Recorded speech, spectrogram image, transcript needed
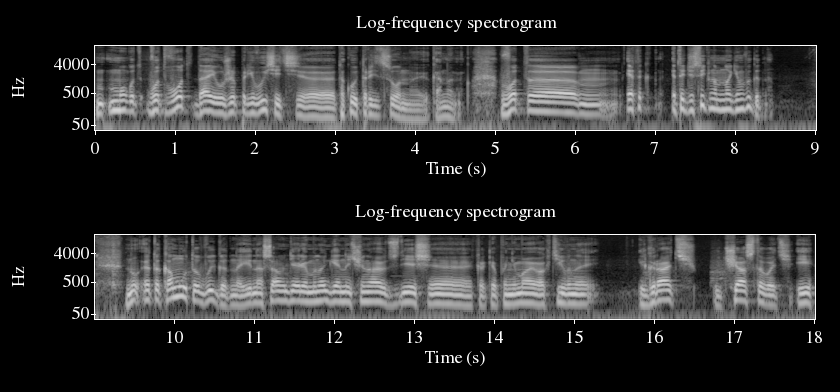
могут вот-вот, да, и уже превысить э, такую традиционную экономику. Вот э, это, это действительно многим выгодно. Ну, это кому-то выгодно, и на самом деле многие начинают здесь, э, как я понимаю, активно играть, участвовать. И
